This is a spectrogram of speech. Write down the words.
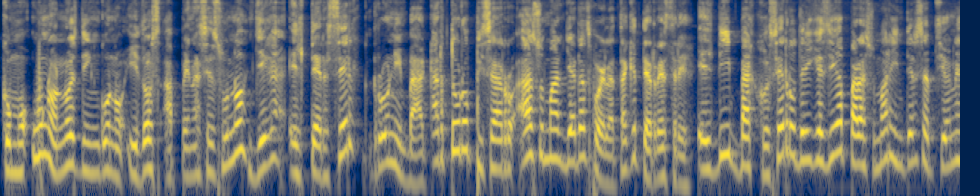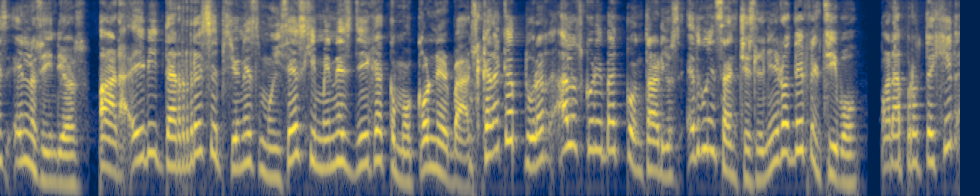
Como uno no es ninguno y dos apenas es uno, llega el tercer running back, Arturo Pizarro, a sumar yardas por el ataque terrestre. El deep back José Rodríguez llega para sumar intercepciones en los indios. Para evitar recepciones, Moisés Jiménez llega como cornerback. Buscará capturar a los quarterback contrarios, Edwin Sánchez, liniero defensivo. Para proteger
